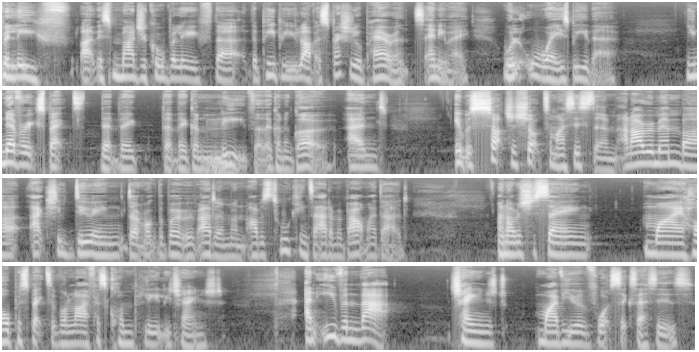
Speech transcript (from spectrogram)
belief, like this magical belief that the people you love, especially your parents anyway, will always be there. You never expect that they that they're going to mm. leave, that they're going to go, and it was such a shock to my system. And I remember actually doing "Don't Rock the Boat" with Adam, and I was talking to Adam about my dad, and I was just saying my whole perspective on life has completely changed, and even that changed my view of what success is,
